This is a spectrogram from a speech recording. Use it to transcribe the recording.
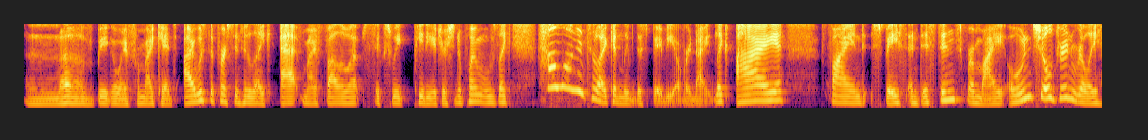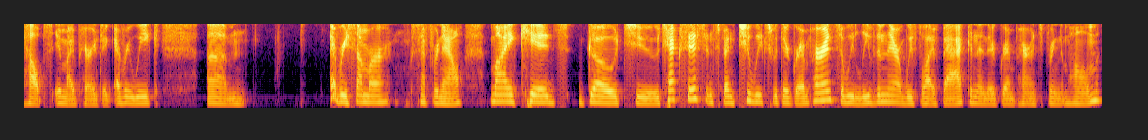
love being away from my kids. I was the person who, like, at my follow up six week pediatrician appointment was like, how long until I can leave this baby overnight? Like, I find space and distance from my own children really helps in my parenting every week. Um, every summer, except for now, my kids go to Texas and spend two weeks with their grandparents. So we leave them there and we fly back, and then their grandparents bring them home.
